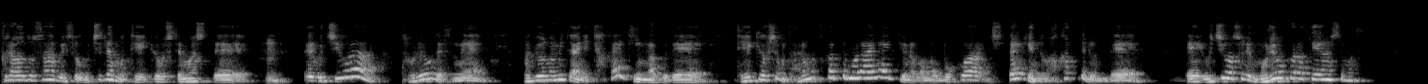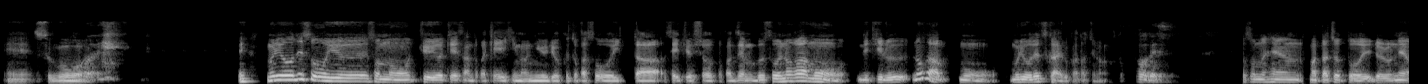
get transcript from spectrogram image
クラウドサービスをうちでも提供してまして、うん、でうちはそれをですね、先ほどみたいに高い金額で提供しても誰も使ってもらえないっていうのがもう僕は実体験で分かってるんで、えー、うちはそれ無料から提案してます。えー、すごい。え、無料でそういう、その、給与計算とか経費の入力とか、そういった請求書とか全部そういうのがもうできるのが、もう無料で使える形なんですか？そうです。その辺、またちょっといろいろね、あ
